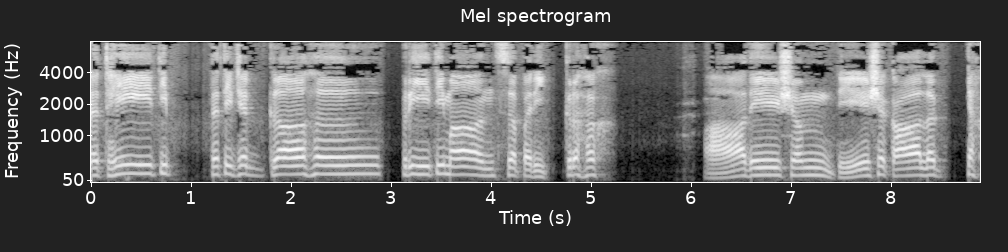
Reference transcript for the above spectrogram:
तथेति प्रतिजग्राह प्रीतिमान् स परिग्रहः आदेशम् देशकालज्ञः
